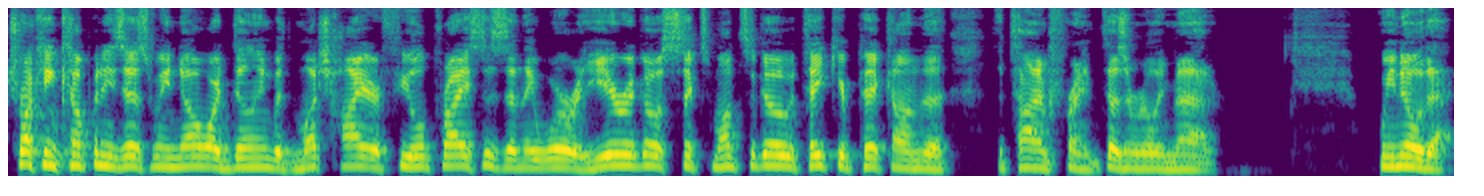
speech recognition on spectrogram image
Trucking companies, as we know, are dealing with much higher fuel prices than they were a year ago, six months ago. Take your pick on the, the time frame. It doesn't really matter. We know that.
